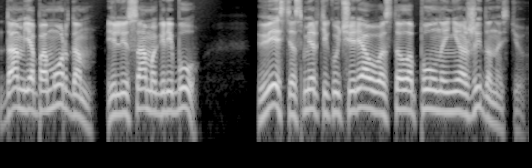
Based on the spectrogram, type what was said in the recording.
дам я по мордам или сам огребу. Весть о смерти Кучерявого стала полной неожиданностью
